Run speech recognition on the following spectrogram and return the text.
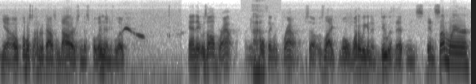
you know al- almost hundred thousand dollars in this balloon envelope, and it was all brown. I mean, the Uh-huh. whole thing was brown. So it was like, well, what are we going to do with it? And and somewhere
